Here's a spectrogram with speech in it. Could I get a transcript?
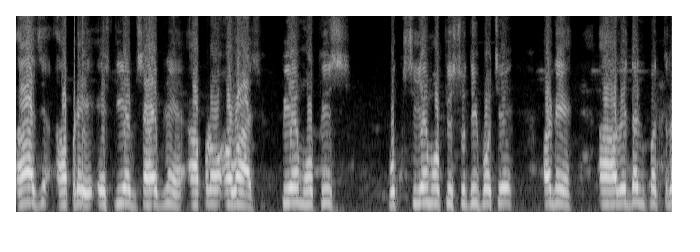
આજ આપણે એસડીએમ સાહેબને આપણો અવાજ પીએમ ઓફિસ સીએમ ઓફિસ સુધી પહોંચે અને આ આવેદનપત્ર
